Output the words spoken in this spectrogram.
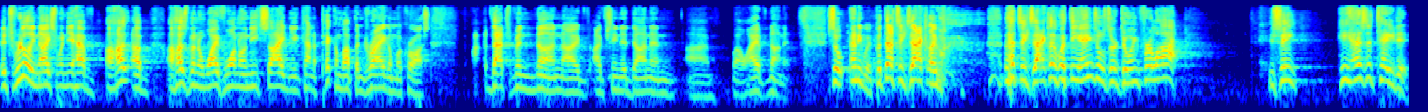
It's really nice when you have a, a, a, husband and wife, one on each side, and you kind of pick them up and drag them across. That's been done. I've, I've seen it done, and uh, well, I have done it. So, anyway, but that's exactly. That's exactly what the angels are doing for Lot. You see, he hesitated.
